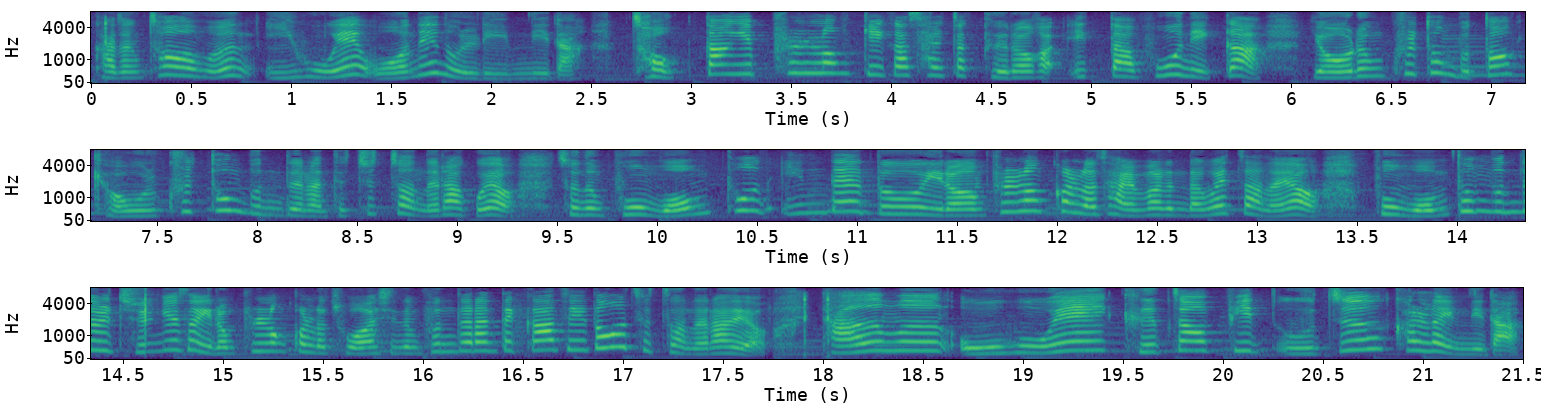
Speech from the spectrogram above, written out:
가장 처음은 2호의 원앤올리입니다. 적당히 플럼기가 살짝 들어가 있다 보니까 여름 cool tone부터 겨울 cool tone 분들한테 추천을 하고요. 저는 봄 warm tone인데도 이런 plum 컬러 잘 바른다고 했잖아요. 봄 warm tone 분들 중에서 이런 plum 컬러 좋아하시는 분들한테까지도 추천을 하네요. 다음은 5호의 그저 빛 우즈 컬러입니다.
